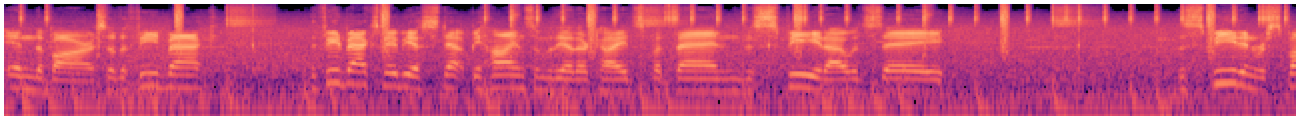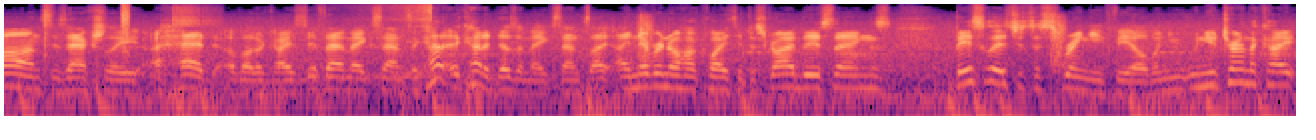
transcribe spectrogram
in the bar. So the feedback, the feedback's maybe a step behind some of the other kites, but then the speed, I would say, the speed and response is actually ahead of other kites, if that makes sense. It kind of it kind of doesn't make sense. I, I never know how quite to describe these things. Basically, it's just a springy feel. When you when you turn the kite,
